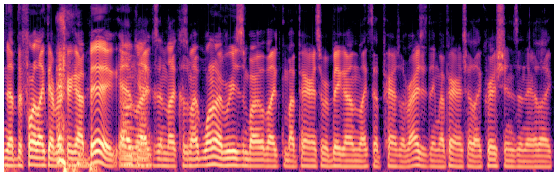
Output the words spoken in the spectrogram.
No, before like that record got big, and Okay. like, and like, cause my one of the reasons why like my parents were big on like the Parents of Rising thing. My parents are like Christians, and they're like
